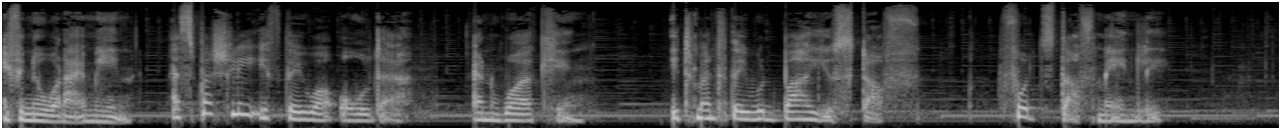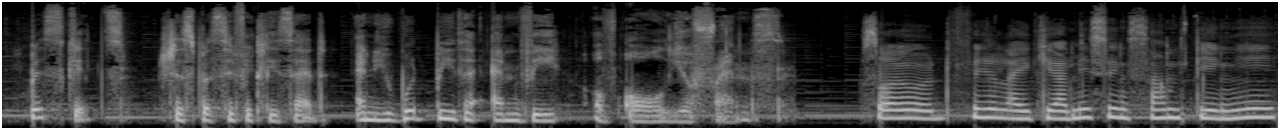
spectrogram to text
if you know what I mean, especially if they were older and working. It meant they would buy you stuff, food stuff mainly, biscuits, she specifically said, and you would be the envy of all your friends. So you would feel like you are missing something.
